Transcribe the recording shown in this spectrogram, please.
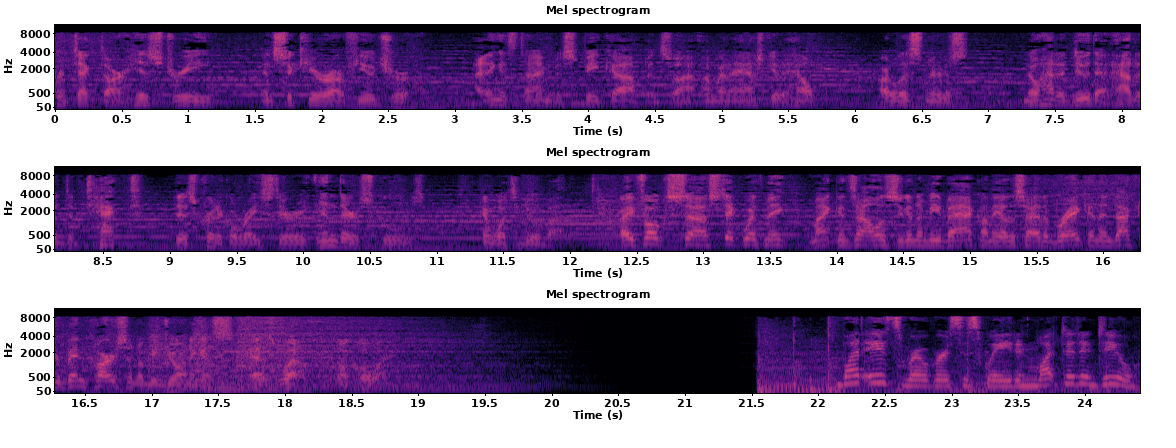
protect our history, and secure our future, I think it's time to speak up. And so I'm going to ask you to help our listeners know how to do that, how to detect this critical race theory in their schools, and what to do about it. All right, folks, uh, stick with me. Mike Gonzalez is going to be back on the other side of the break, and then Dr. Ben Carson will be joining us as well. Don't go away. What is Roe v. Wade and what did it do?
